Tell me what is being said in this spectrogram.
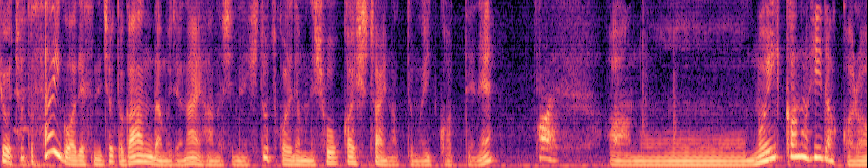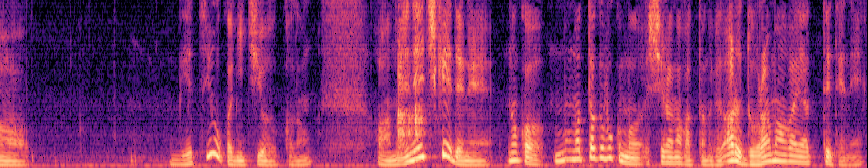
今日ちょっと最後はですね、ちょっとガンダムじゃない話ね、一つこれでもね、紹介したいなっていうのが一個あってね。はい。あのー、6日の日だから、月曜か日曜かな？あの NHK でね、なんか全く僕も知らなかったんだけど、あるドラマがやっててね、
